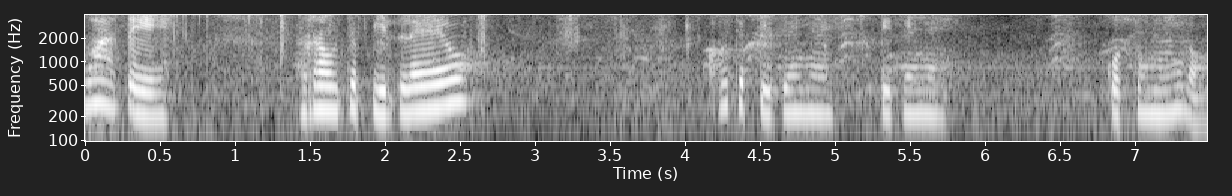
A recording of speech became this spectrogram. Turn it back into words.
ว่าแต่ เราจะปิดแล้ว เขาจะปิดยังไง ปิดยังไง กดตรงนี้หรอ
